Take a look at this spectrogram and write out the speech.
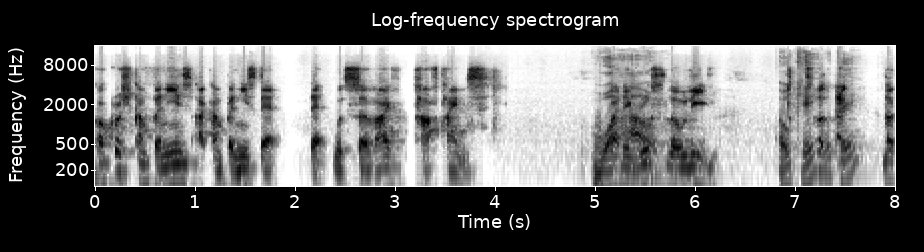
cockroach companies are companies that that would survive tough times, wow. but they grow slowly. Okay. So, okay. like, the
